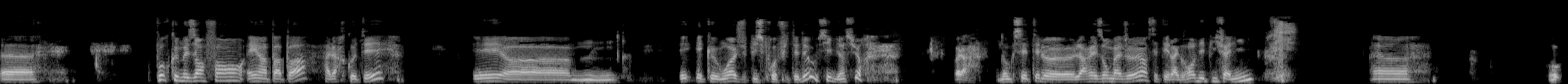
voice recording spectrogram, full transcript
Euh, pour que mes enfants aient un papa à leur côté et, euh, et, et, que moi, je puisse profiter d'eux aussi, bien sûr. Voilà, donc c'était la raison majeure, c'était la grande épiphanie. Euh, oh,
